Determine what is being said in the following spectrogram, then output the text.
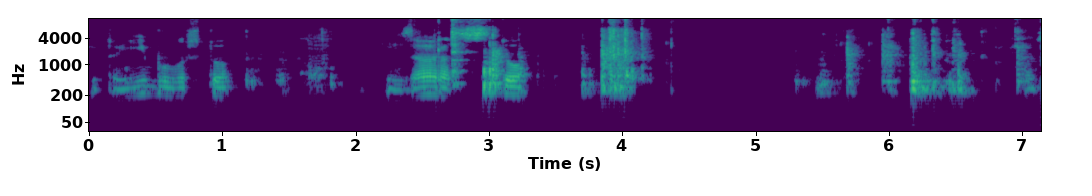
І тоді було 100. І зараз 100. Щас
